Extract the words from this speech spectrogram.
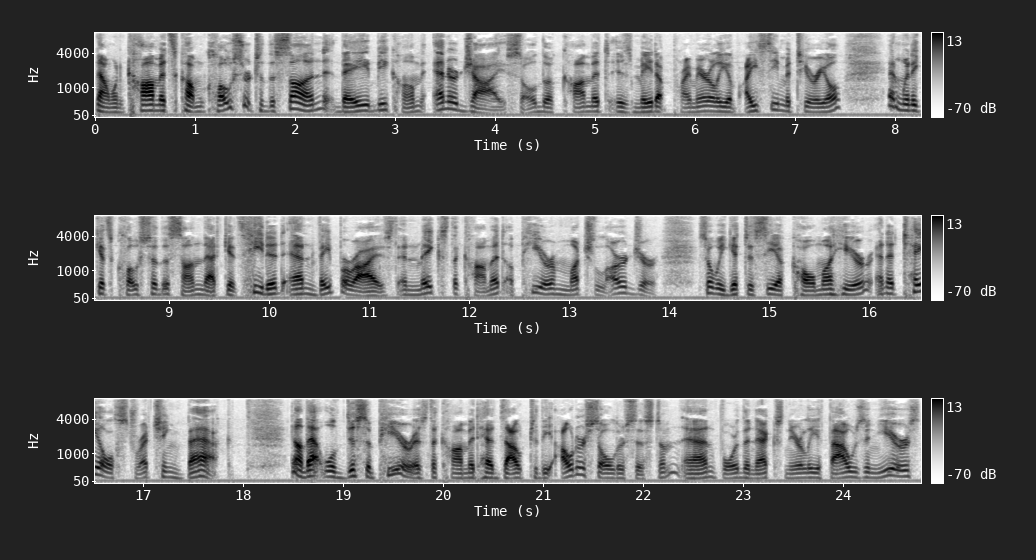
Now when comets come closer to the sun, they become energized. So the comet is made up primarily of icy material. And when it gets close to the sun, that gets heated and vaporized and makes the comet appear much larger. So we get to see a coma here and a tail stretching back. Now that will disappear as the comet heads out to the outer solar system. And for the next nearly a thousand years,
